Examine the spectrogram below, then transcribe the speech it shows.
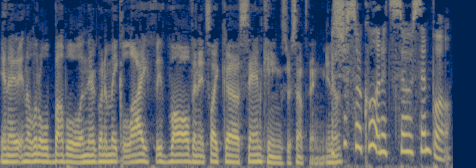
in a in a little bubble, and they're going to make life evolve, and it's like uh, Sand Kings or something. You know? It's just so cool and it's so simple.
